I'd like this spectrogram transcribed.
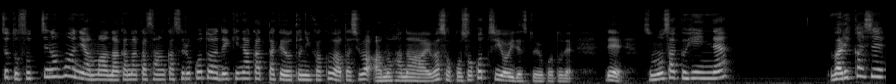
ちょっとそっちの方にはまあなかなか参加することはできなかったけど、とにかく私はあの花愛はそこそこ強いですということで。で、その作品ね、わりかし、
